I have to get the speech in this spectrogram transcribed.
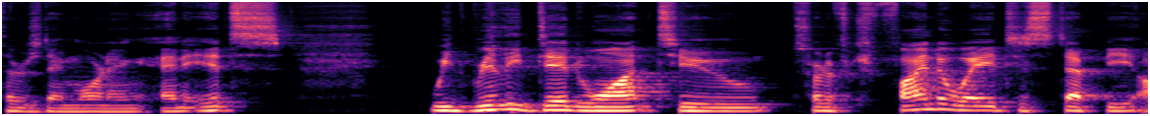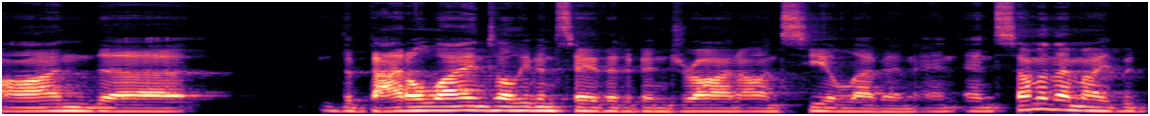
Thursday morning, and it's we really did want to sort of find a way to step beyond the the battle lines. I'll even say that have been drawn on C11, and and some of them I would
